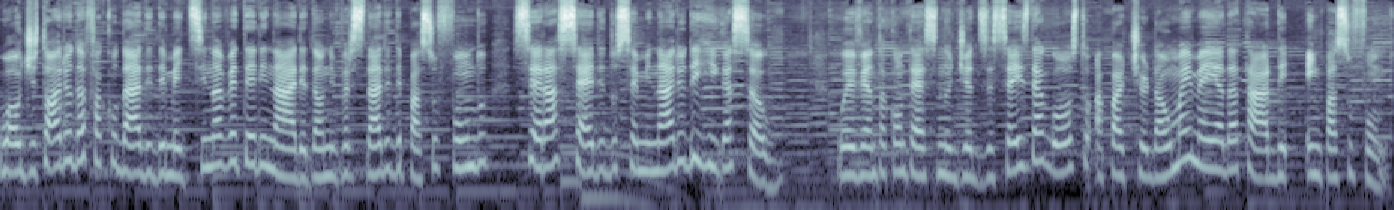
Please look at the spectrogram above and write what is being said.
O auditório da Faculdade de Medicina Veterinária da Universidade de Passo Fundo será a sede do Seminário de Irrigação, o evento acontece no dia 16 de agosto, a partir da 1h30 da tarde, em Passo Fundo.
